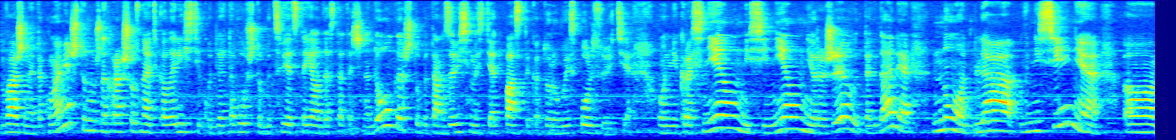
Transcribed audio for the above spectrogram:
важный такой момент, что нужно хорошо знать колористику для того, чтобы цвет стоял достаточно долго, чтобы там в зависимости от пасты, которую вы используете, он не краснел, не синел, не рыжел и так далее. Но для внесения э,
